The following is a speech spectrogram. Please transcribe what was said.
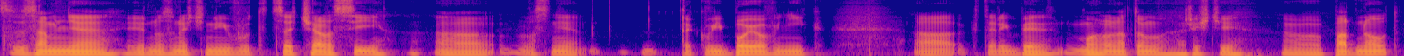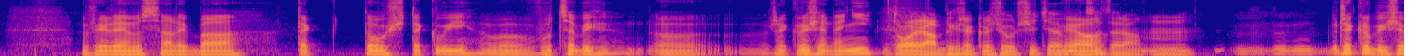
za mě jednoznačný vůdce Chelsea a vlastně takový bojovník, a který by mohl na tom hřišti uh, padnout. William Saliba to už takový vůdce bych uh, řekl, že není. To já bych řekl, že určitě vůdce jo. teda. Mm. Řekl bych, že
